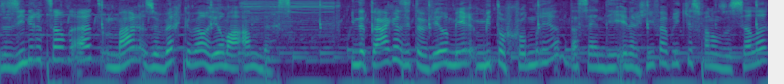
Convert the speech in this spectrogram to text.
Ze zien er hetzelfde uit, maar ze werken wel helemaal anders. In de trage zitten veel meer mitochondriën, dat zijn die energiefabriekjes van onze cellen.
